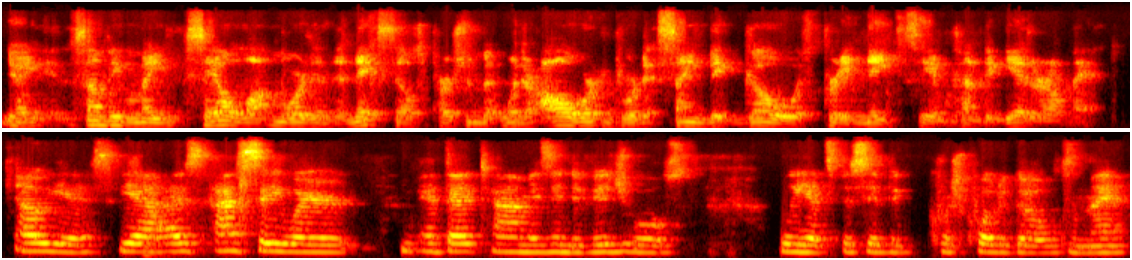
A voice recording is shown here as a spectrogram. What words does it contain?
you know, some people may sell a lot more than the next salesperson, but when they're all working toward that same big goal, it's pretty neat to see them come together on that. Oh yes, yeah, so. I, I see where at that time as individuals we had specific, of course, quota goals and that,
